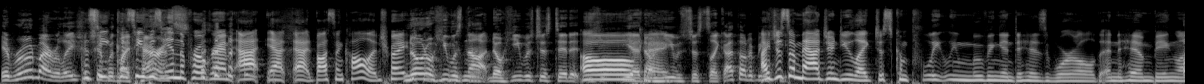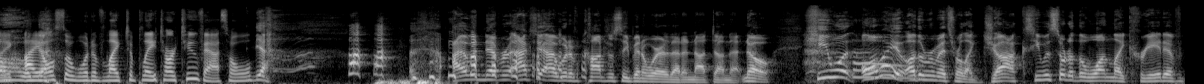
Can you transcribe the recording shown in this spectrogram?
It ruined my Because relationship he, with my 'cause he parents. was in the program at, at, at Boston College, right? No, no, he was not. No, he was just did it. Oh, he, yeah, no, okay. he was just like I thought it'd be. I just imagined you like just completely moving into his world and him being like, Oh, I no. also would have liked to play Tartuffe, asshole. yeah. I would never actually. I would have consciously been aware of that and not done that. No, he was. All my other roommates were like jocks. He was sort of the one like creative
